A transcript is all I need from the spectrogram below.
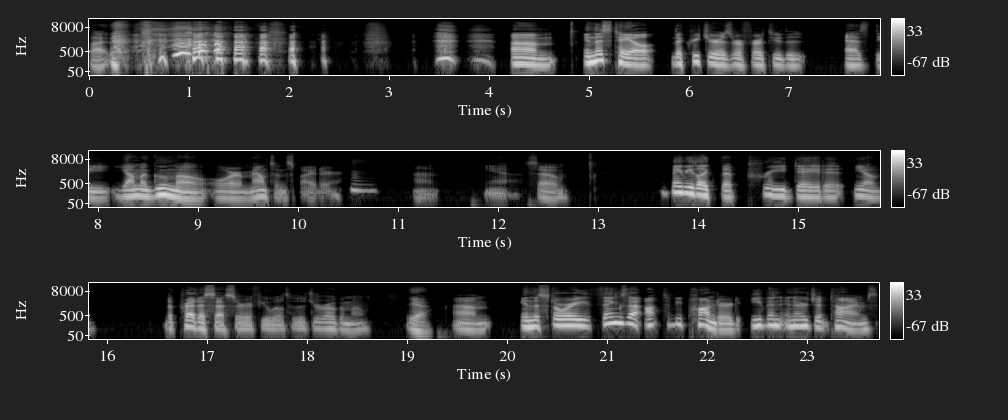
butt. um, in this tale, the creature is referred to the, as the Yamagumo or mountain spider. Hmm. Uh, yeah, so maybe like the predated, you know, the predecessor, if you will, to the Jorogumo. Yeah. Um, in the story, things that ought to be pondered, even in urgent times,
